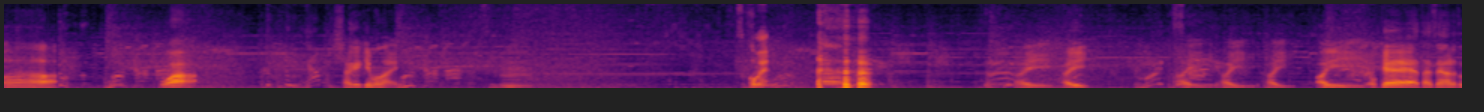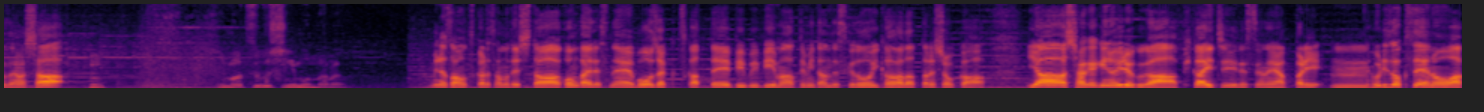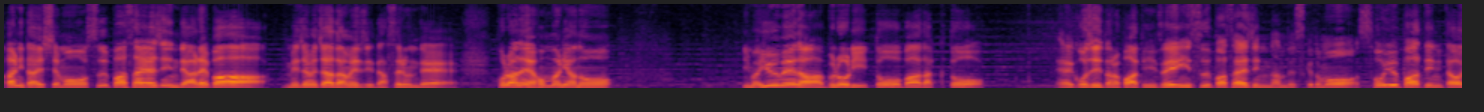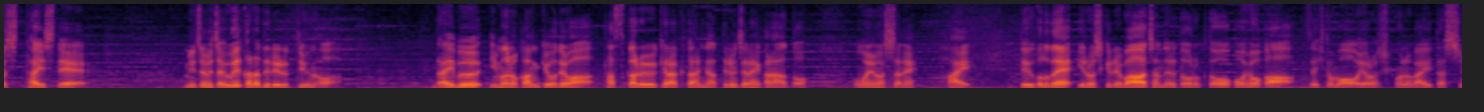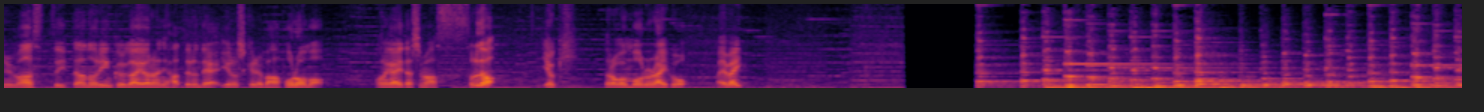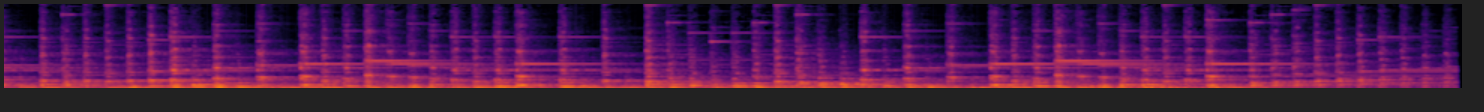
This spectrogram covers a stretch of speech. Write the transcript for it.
ああわあ。射撃もない。うん。突っ込め。は いはい。はいはいはい。はいオッケー。対戦ありがとうございました。暇つぶしにもならん。皆さんお疲れ様でした。今回ですねボージャック使って PVP 回ってみたんですけどいかがだったでしょうか？いやー射撃の威力がピカイチですよねやっぱり。うん不利属性の赤に対してもスーパーサイヤ人であればめちゃめちゃダメージ出せるんでこれはねほんまにあの今有名なブロリーとバーダックと、えーゴジータのパーティー全員スーパーサイヤ人なんですけどもそういうパーティーに対し対してめちゃめちゃ上から出れるっていうのはだいぶ今の環境では助かるキャラクターになってるんじゃないかなと思いましたね。はい。ということで、よろしければチャンネル登録と高評価、ぜひともよろしくお願いいたします。Twitter のリンク概要欄に貼ってるんで、よろしければフォローもお願いいたします。それでは、良きドラゴンボールライフを。バイバイ。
